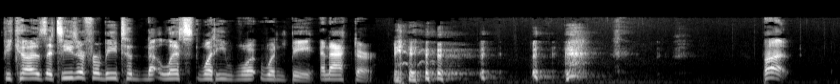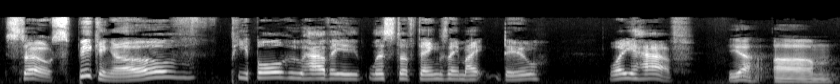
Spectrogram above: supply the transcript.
Because it's easier for me to list what he w- wouldn't be an actor. but, so, speaking of people who have a list of things they might do, what do you have? Yeah, um,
